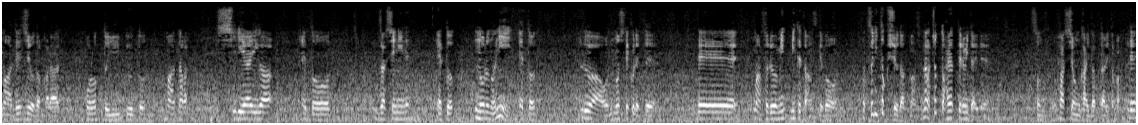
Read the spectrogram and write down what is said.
まあレジオだからポロッと言うと、まあなんか知り合いがえっと、雑誌にね、えっと、載るのに、えっと、ルアーを載せてくれて、で、まあそれを見てたんですけど、まあ、釣り特集だったんですよ。なんかちょっと流行ってるみたいで、そのファッション界だったりとか。で、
